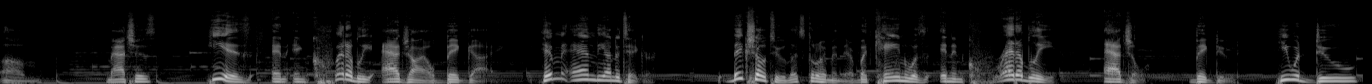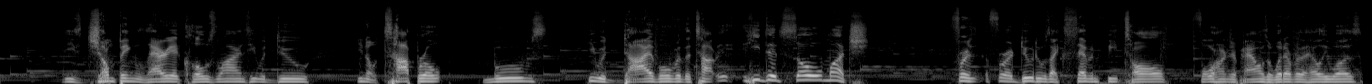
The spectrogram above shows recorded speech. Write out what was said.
um, matches, he is an incredibly agile big guy. Him and The Undertaker. Big Show too, let's throw him in there. But Kane was an incredibly agile big dude. He would do these jumping lariat clotheslines. He would do, you know, top rope moves. He would dive over the top. He did so much for for a dude who was like seven feet tall, 400 pounds, or whatever the hell he was.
